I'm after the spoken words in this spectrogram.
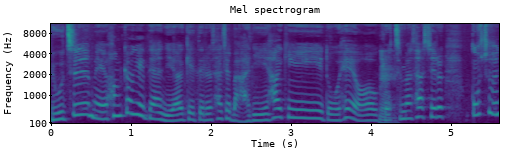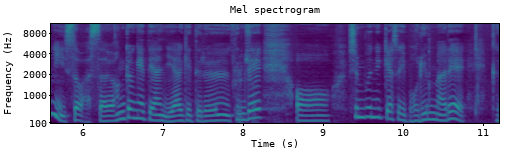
요즘에 환경에 대한 이야기들을 사실 많이 하기도 해요. 네. 그렇지만 사실은 꾸준히 있어 왔어요. 환경에 대한 이야기들은. 근데 어 신부님께서 이 머릿말에 그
